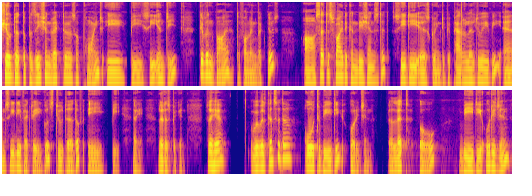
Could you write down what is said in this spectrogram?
show that the position vectors of point A, B, C and D given by the following vectors are satisfy the conditions that CD is going to be parallel to AB and CD vector equals two-thirds of AB. Okay, let us begin. So here we will consider O to be the origin. So let O be the origin.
